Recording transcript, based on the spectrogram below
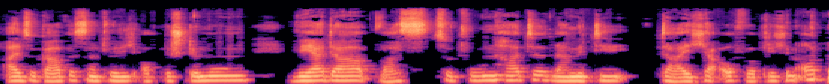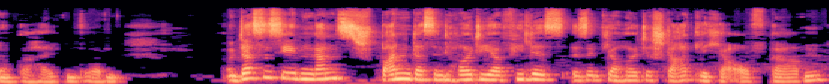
Also gab es natürlich auch Bestimmungen, wer da was zu tun hatte, damit die Deiche auch wirklich in Ordnung gehalten wurden. Und das ist eben ganz spannend. Das sind heute ja vieles, sind ja heute staatliche Aufgaben,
